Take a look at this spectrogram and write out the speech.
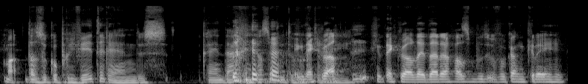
maar dat is ook op privéterrein, dus kan je daar een gasboete voor ik denk krijgen? Wel, ik denk wel dat je daar een gasboete voor kan krijgen.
